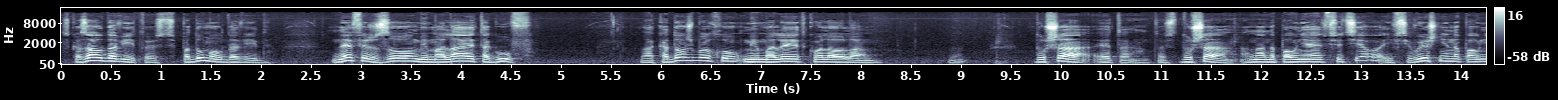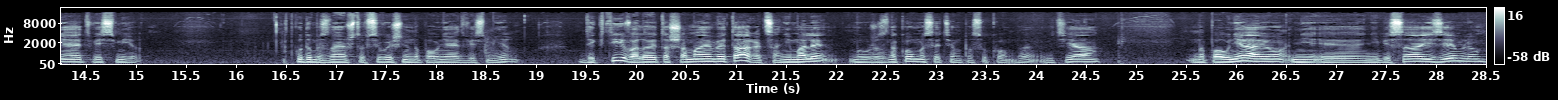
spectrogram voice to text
сказал Давид, то есть подумал Давид, нефеш зо мималает агуф, вакадош барху мималеет кола олам. Душа это, то есть душа, она наполняет все тело, и Всевышний наполняет весь мир. Откуда мы знаем, что Всевышний наполняет весь мир? Диктив, алло это шамаем ветарец, они мале, мы уже знакомы с этим посуком, да? Ведь я наполняю э, небеса и землю.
